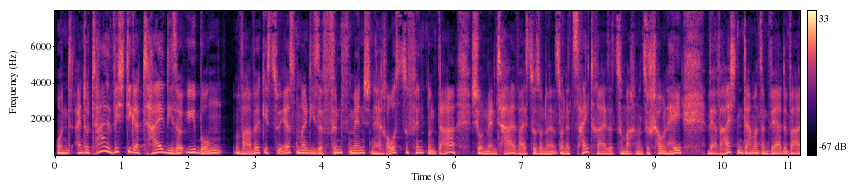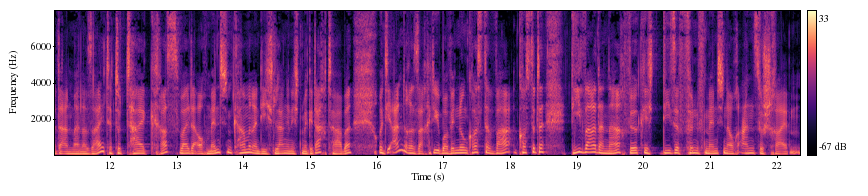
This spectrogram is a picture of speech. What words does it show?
und ein total wichtiger Teil dieser Übung war wirklich zuerst mal diese fünf Menschen herauszufinden und da schon mental, weißt du, so eine, so eine Zeitreise zu machen und zu schauen, hey, wer war ich denn damals und wer war da an meiner Seite? Total krass, weil da auch Menschen kamen, an die ich lange nicht mehr gedacht habe. Und die andere Sache, die Überwindung kostete, war, kostete, die war danach wirklich diese fünf Menschen auch anzuschreiben.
